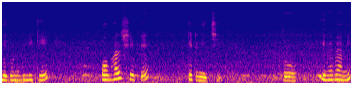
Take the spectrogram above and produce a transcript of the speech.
বেগুনগুলিকে ওভাল শেপে কেটে নিচ্ছি। তো এভাবে আমি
